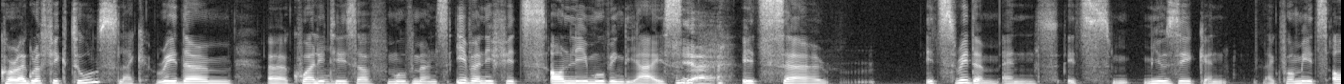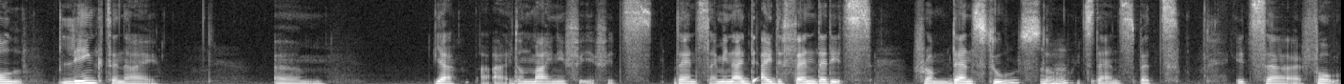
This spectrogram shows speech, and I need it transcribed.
choreographic tools like rhythm uh, qualities of movements even if it's only moving the eyes. Yeah. It's uh, it's rhythm and it's music and like for me it's all linked and I um, yeah I, I don't mind if if it's dance I mean I, d- I defend that it's from dance tools so Mhm. it's dance but it's uh, for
